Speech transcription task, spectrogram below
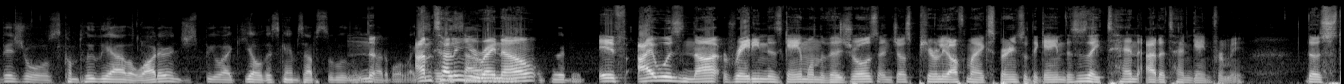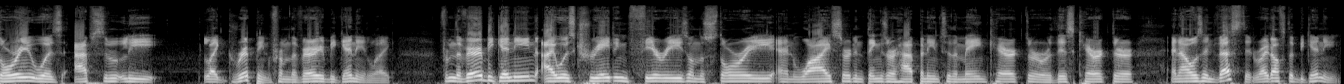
visuals completely out of the water and just be like yo this game's absolutely No, incredible like I'm telling you right now, good. if I was not rating this game on the visuals and just purely off my experience with the game, this is a 10 out of 10 game for me. The story was absolutely like gripping from the very beginning. Like from the very beginning, I was creating theories on the story and why certain things are happening to the main character or this character, and I was invested right off the beginning.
